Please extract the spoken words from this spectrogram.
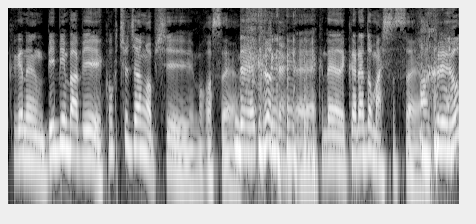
그게는 비빔밥이 고추장 없이 먹었어요. 네, 그런데 예, 근데 그래도 맛있었어요. 아 그래요?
